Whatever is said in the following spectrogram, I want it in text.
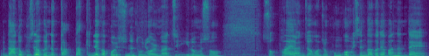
나도 그 생각했는데 깍 딱히 내가 벌 수 있는 돈이 얼마지? 이러면서 소파에 앉아가지고 곰곰이 생각을 해봤는데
